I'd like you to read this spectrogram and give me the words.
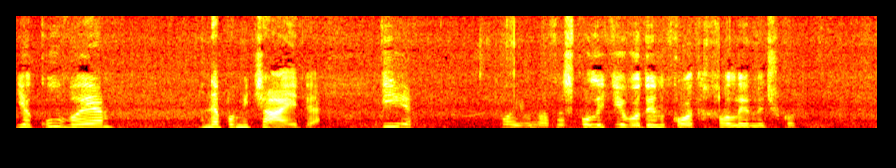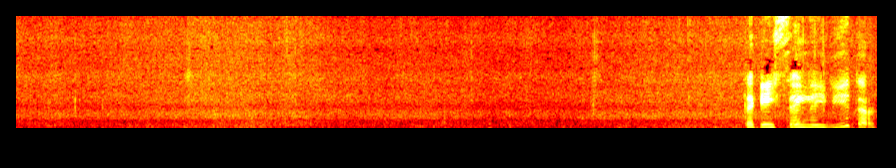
яку ви не помічаєте. І Ой, у нас аж полетів один кот, хвилиночку. Такий сильний вітер.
